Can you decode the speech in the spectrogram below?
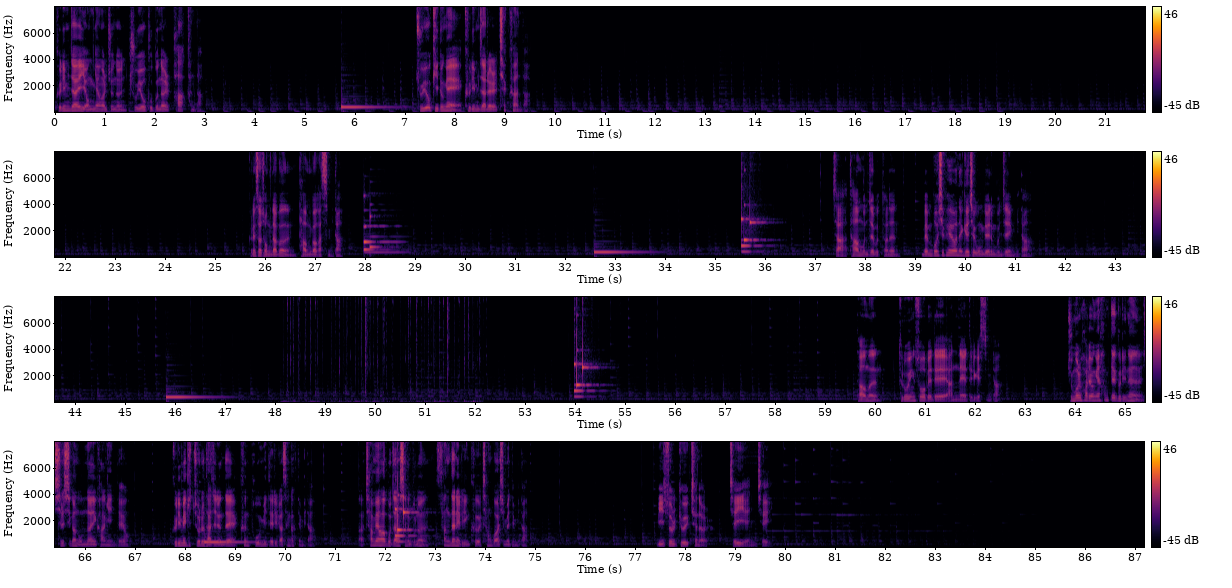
그림자에 영향을 주는 주요 부분을 파악한다. 주요 기둥의 그림자를 체크한다. 그래서 정답은 다음과 같습니다. 자, 다음 문제부터는 멤버십 회원에게 제공되는 문제입니다. 다음은 드로잉 수업에 대해 안내해 드리겠습니다. 줌을 활용해 함께 그리는 실시간 온라인 강의인데요. 그림의 기초를 다지는데 큰 도움이 되리라 생각됩니다. 아, 참여하고자 하시는 분은 상단의 링크 참고하시면 됩니다. 미술 교육 채널 JNJ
